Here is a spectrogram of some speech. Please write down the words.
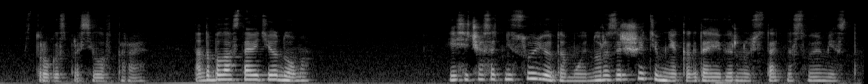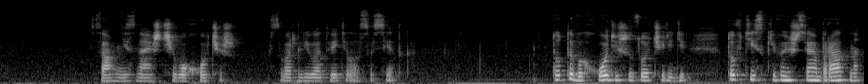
– строго спросила вторая. «Надо было оставить ее дома». «Я сейчас отнесу ее домой, но разрешите мне, когда я вернусь, встать на свое место». «Сам не знаешь, чего хочешь», – сварливо ответила соседка. То ты выходишь из очереди, то втискиваешься обратно,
